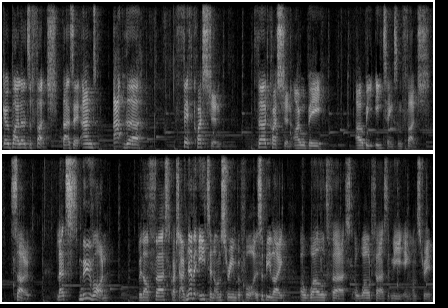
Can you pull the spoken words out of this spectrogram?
go buy loads of fudge. That is it. And at the fifth question, third question, I will be I will be eating some fudge. So let's move on with our first question. I've never eaten on stream before. This would be like a world first, a world first of me eating on stream.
